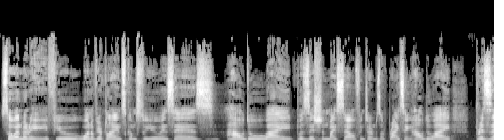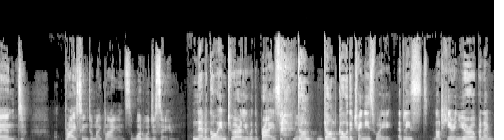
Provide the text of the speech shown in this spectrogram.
So, Anne Marie, if you one of your clients comes to you and says, "How do I position myself in terms of pricing? How do I present pricing to my clients?" What would you say? Never go in too early with the price. don't don't go the Chinese way. At least not here in Europe, and I'm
